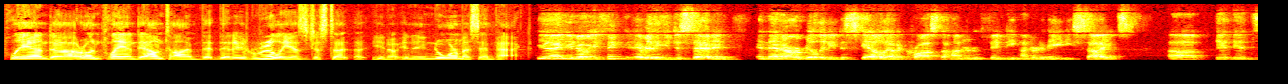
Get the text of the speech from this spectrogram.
planned or unplanned downtime, that, that it really is just a, a, you know, an enormous impact. Yeah, you know, you think everything you just said, and and then our ability to scale that across the 150, 180 sites, uh, it,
